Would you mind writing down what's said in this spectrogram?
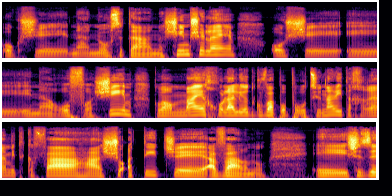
או כשנאנוס את האנשים שלהם, או שנערוף ראשים? כלומר, מה יכולה להיות תגובה פרופורציונלית אחרי המתקפה השואתית שעברנו? אה, שזה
